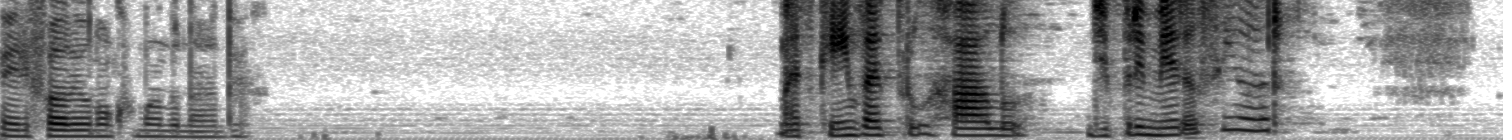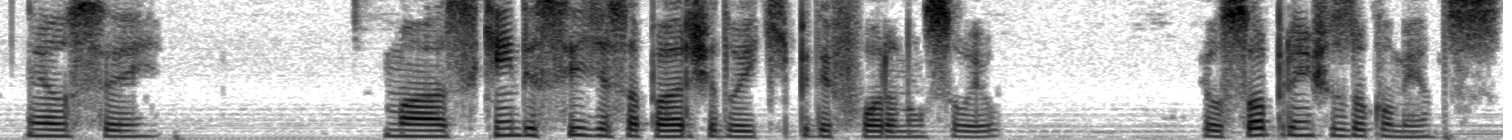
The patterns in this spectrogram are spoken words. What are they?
Ele fala: Eu não comando nada. Mas quem vai pro ralo de primeiro é o senhor. Eu sei. Mas quem decide essa parte da equipe de fora não sou eu. Eu só preencho os documentos.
